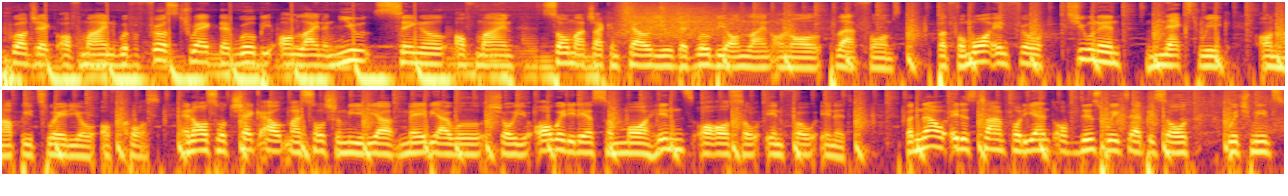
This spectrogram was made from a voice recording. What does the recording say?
project of mine with a first track that will be online, a new single of mine. So much I can tell you that will be online on all platforms. But for more info, tune in next week on Heartbeats Radio, of course. And also check out my social media. Maybe I will show you already there some more hints or also info in it. But now it is time for the end of this week's episode, which means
